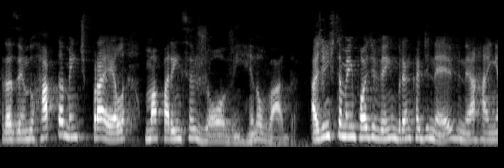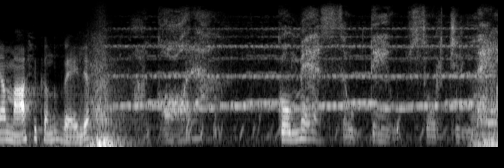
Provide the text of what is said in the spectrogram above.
trazendo rapidamente para ela uma aparência jovem, renovada. A gente também pode ver em Branca de Neve, né, a rainha má ficando velha. Começa o teu sortilégio.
